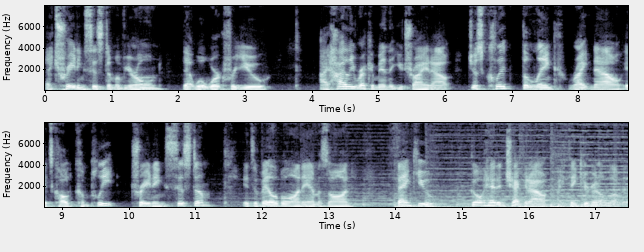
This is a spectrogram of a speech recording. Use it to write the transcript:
a trading system of your own that will work for you. I highly recommend that you try it out. Just click the link right now. It's called Complete Trading System. It's available on Amazon. Thank you. Go ahead and check it out. I think you're going to love it.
